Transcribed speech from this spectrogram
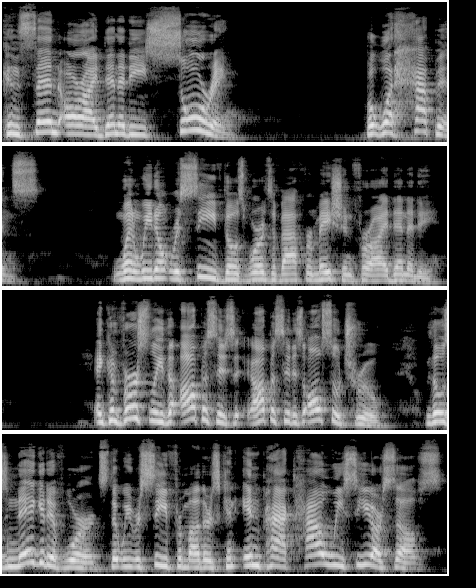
can send our identity soaring. But what happens when we don't receive those words of affirmation for our identity? And conversely, the opposite, opposite is also true those negative words that we receive from others can impact how we see ourselves.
